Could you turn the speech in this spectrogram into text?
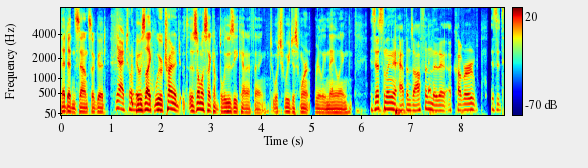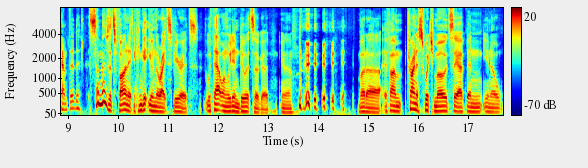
that didn't sound so good. Yeah, I totally. It was like we were trying to. It was almost like a bluesy kind of thing, which we just weren't really nailing. Is that something that happens often that a, a cover is attempted? Sometimes it's fun. It can get you in the right spirits. With that one, we didn't do it so good, you know. but uh, if I'm trying to switch modes, say I've been, you know,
